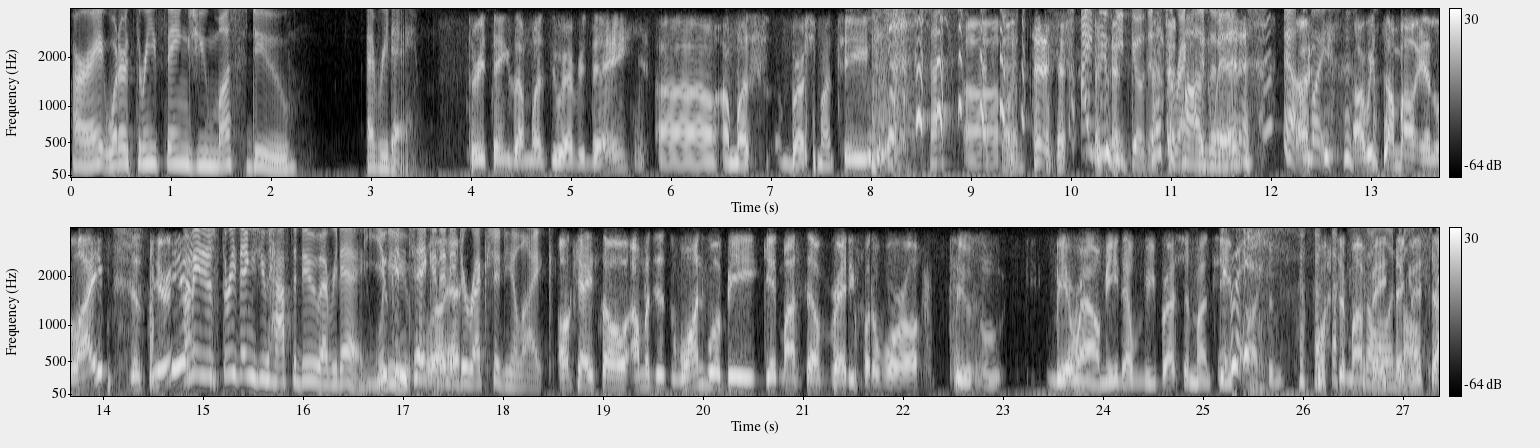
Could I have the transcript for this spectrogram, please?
All right. What are three things you must do every day? Three things I must do every day. Uh, I must brush my teeth. That's, Uh, I knew he'd go this That's direction positive. Yeah, are, are we talking about in life? Just period? I mean, just three things you have to do every day. you What do can take it any direction you like. Okay, so I'm gonna just one will be get myself ready for the world to be around me. That would be brushing my teeth, washing, washing my face, taking a involved. shower,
